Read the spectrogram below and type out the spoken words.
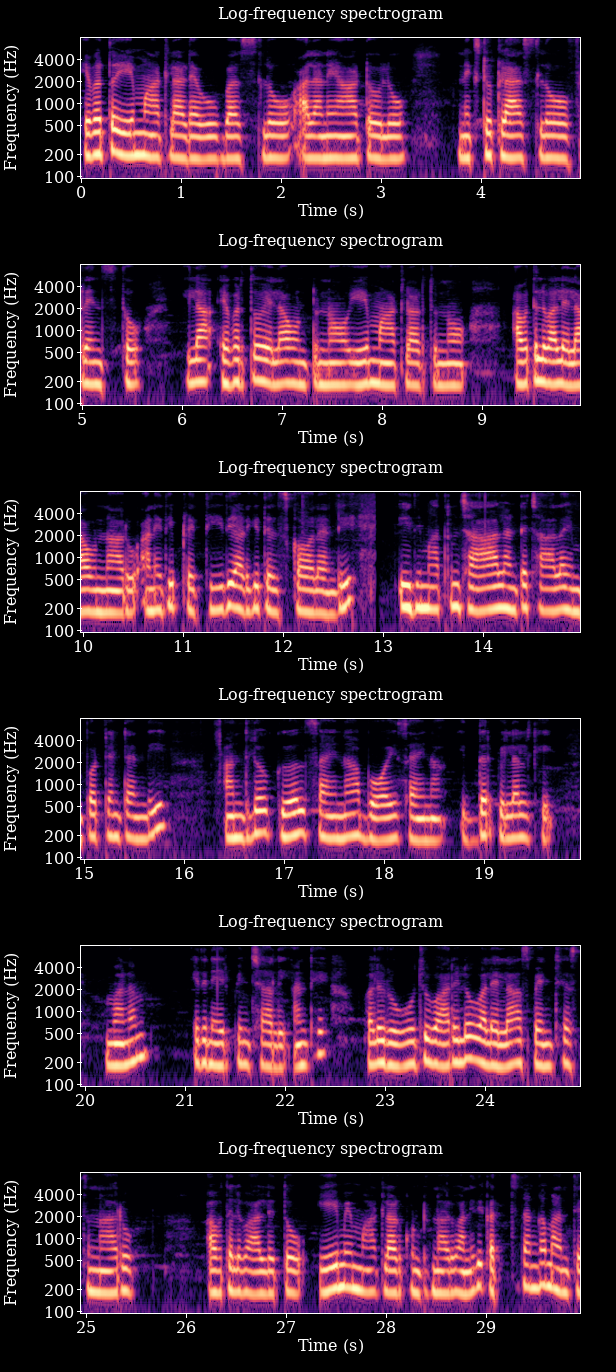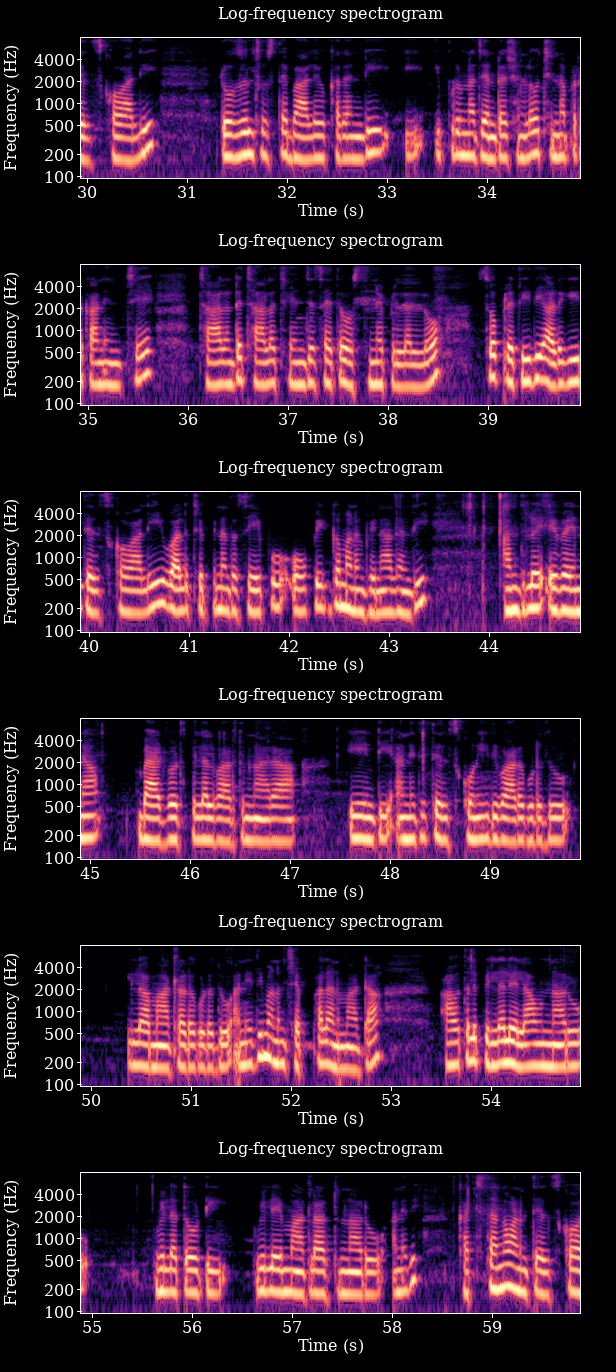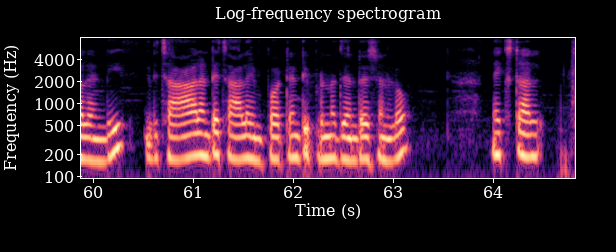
ఎవరితో ఏం మాట్లాడావు బస్లో అలానే ఆటోలో నెక్స్ట్ క్లాస్లో ఫ్రెండ్స్తో ఇలా ఎవరితో ఎలా ఉంటున్నావు ఏం మాట్లాడుతున్నావు అవతల వాళ్ళు ఎలా ఉన్నారు అనేది ప్రతిదీ అడిగి తెలుసుకోవాలండి. ఇది మాత్రం చాలా అంటే చాలా ఇంపార్టెంట్ అండి. అందులో గర్ల్స్ అయినా బాయ్స్ అయినా ఇద్దరు పిల్లలకి మనం ఇది నేర్పించాలి. అంటే వాళ్ళు రోజు వారిలో వాళ్ళు ఎలా స్పెండ్ చేస్తున్నారు అవతల వాళ్ళతో ఏమేమి మాట్లాడుకుంటున్నారు అనేది ఖచ్చితంగా మనం తెలుసుకోవాలి. రోజులు చూస్తే బాగాలేవు కదండి. ఇప్పుడున్న జనరేషన్లో చిన్నప్పటి కానించే చాలా అంటే చాలా చేంజెస్ అయితే వస్తున్నాయి పిల్లల్లో. సో ప్రతిదీ అడిగి తెలుసుకోవాలి. వాళ్ళు చెప్పినంతసేపు ఓపిక్గా మనం వినాలండి. అందులో ఏవైనా బ్యాడ్ వర్డ్స్ పిల్లలు వాడుతున్నారా? ఏంటి? అనేది తెలుసుకొని ఇది వాడకూడదు ఇలా మాట్లాడకూడదు అనేది మనం చెప్పాలన్నమాట. అవతల పిల్లలు ఎలా ఉన్నారు? వీళ్ళతోటి వీళ్ళు ఏం మాట్లాడుతున్నారు? అనేది ఖచ్చితంగా మనం తెలుసుకోవాలండి. ఇది చాలా అంటే చాలా ఇంపార్టెంట్ ఇప్పుడున్న జనరేషన్లో. నెక్స్ట్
